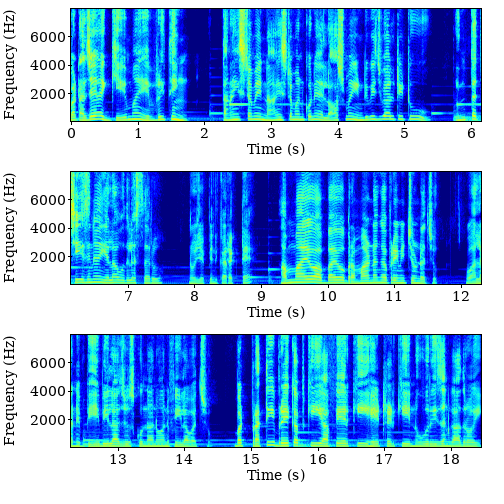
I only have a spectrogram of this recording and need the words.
But Ajay I gave my everything. తన ఇష్టమే నా ఇష్టం అనుకుని I lost my individuality too ఇంత చేసినా ఎలా వదిలేస్తారు? నువ్వు చెప్పింది కరెక్టే. అమ్మాయో అబ్బాయో బ్రహ్మాండంగా ప్రేమించి ఉండొచ్చు. వాళ్ళని బేబీలా చూసుకున్నాను అని ఫీల్ అవ్వచ్చు. బట్ ప్రతి బ్రేకప్కి అఫేర్కి హేట్రెడ్కి నువ్వు రీజన్ కాదు రోయ్.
